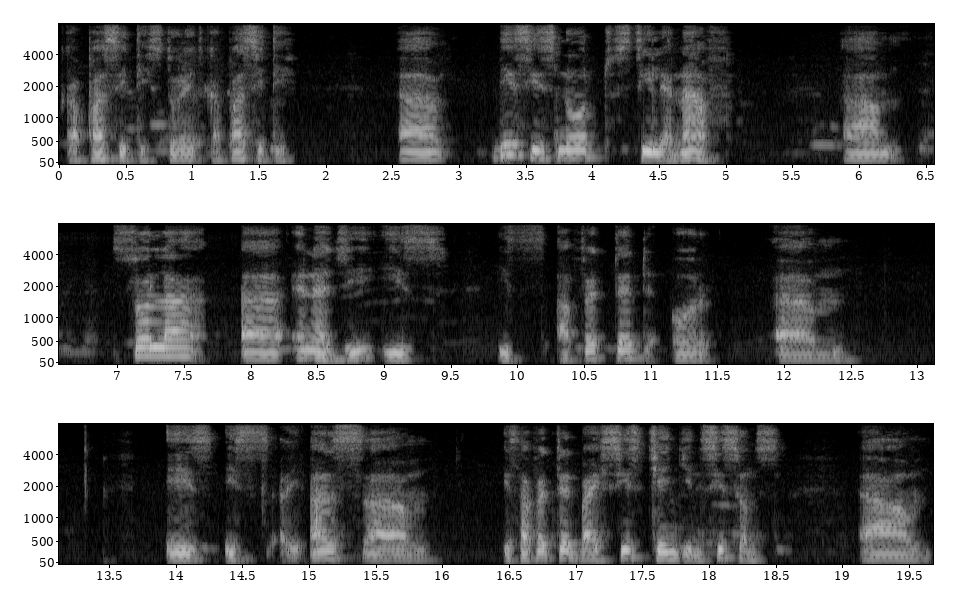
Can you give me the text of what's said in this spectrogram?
capacity, storage capacity. Uh, this is not still enough. Um, solar uh, energy is is affected or um, is is as um, is affected by change in seasons. Um,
